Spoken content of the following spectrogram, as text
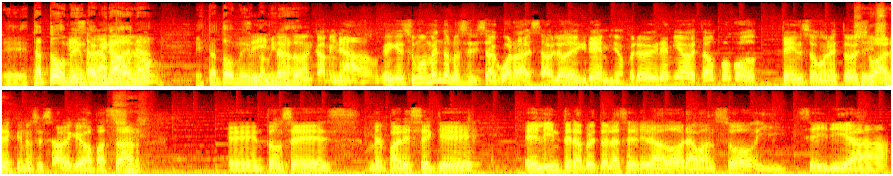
Eh, está todo medio Esa encaminado. ¿no? Está todo medio Sí, encaminado. está todo encaminado. Que en su momento, no sé si se acuerda, se habló del gremio, pero el gremio está un poco tenso con esto de Sí, Suárez, que no se sabe qué va a pasar. Eh, entonces, me parece que el Inter apretó el acelerador, avanzó y se iría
